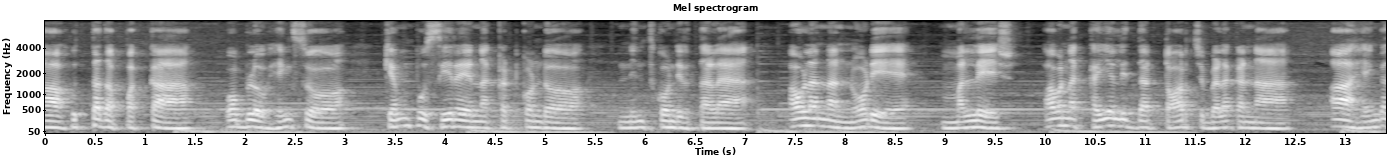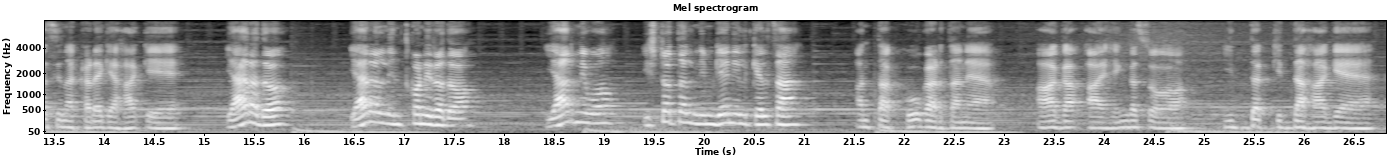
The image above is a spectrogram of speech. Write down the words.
ಆ ಹುತ್ತದ ಪಕ್ಕ ಒಬ್ಳು ಹೆಂಗಸು ಕೆಂಪು ಸೀರೆಯನ್ನು ಕಟ್ಕೊಂಡು ನಿಂತ್ಕೊಂಡಿರ್ತಾಳೆ. ಅವಳನ್ನ ನೋಡಿ ಮಲ್ಲೇಶ್ ಅವನ ಕೈಯಲ್ಲಿದ್ದ ಟಾರ್ಚ್ ಬೆಳಕನ್ನ ಆ ಹೆಂಗಸಿನ ಕಡೆಗೆ ಹಾಕಿ, ಯಾರದು? ಯಾರಲ್ಲಿ ನಿಂತ್ಕೊಂಡಿರೋದು? ಯಾರು ನೀವು? ಇಷ್ಟೊತ್ತಲ್ಲಿ ನಿಮ್ಗೇನಿಲ್ಲ ಕೆಲಸ? ಅಂತ ಕೂಗಾಡ್ತಾನೆ. ಆಗ ಆ ಹೆಂಗಸು ಇದ್ದಕ್ಕಿದ್ದ ಹಾಗೆ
